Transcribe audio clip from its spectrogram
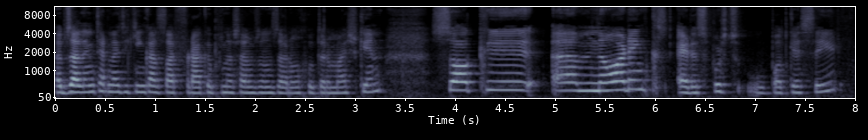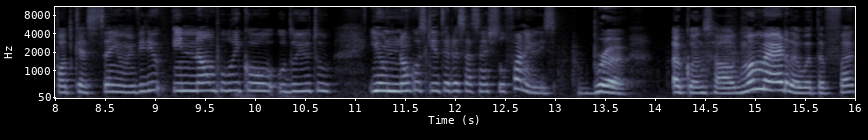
Apesar da internet aqui em casa estar fraca, porque nós estávamos a usar um router mais pequeno. Só que um, na hora em que era suposto o podcast sair, o podcast saiu em vídeo e não publicou o do YouTube. E eu não conseguia ter acesso a este telefone. Eu disse, bruh, aconteceu alguma merda, what the fuck.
